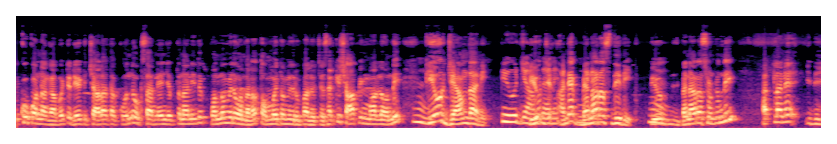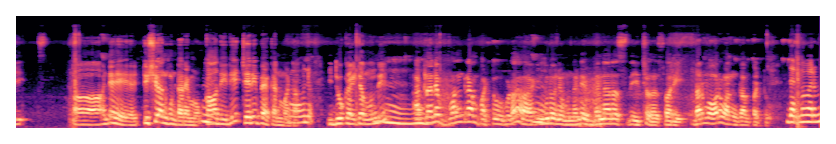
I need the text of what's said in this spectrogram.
ఎక్కువ కొన్నాం కాబట్టి రేటు చాలా తక్కువ ఉంది. ఒకసారి నేను చెప్తున్నాను ఇది పంతొమ్మిది వందల తొంభై తొమ్మిది రూపాయలు వచ్చేసరికి షాపింగ్ మాల్లో ఉంది. ప్యూర్ జామ్దాని ప్యూర్ అంటే బెనారస్ ఇది. ప్యూర్ బెనారస్ ఉంటుంది. అట్లానే ఇది అంటే టిష్యూ అనుకుంటారేమో. కాదు ఇది చెరీ ప్యాక్ అన్నమాట. అవును. ఇది ఒక ఐటమ్ ఉంది. అట్లానే వన్ గ్రామ్ పట్టు కూడా ఇందులోనే ఉంది అంటే బెనారస్ సారీ ధర్మవరం వన్ గ్రామ్ పట్టు. ధర్మవరం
